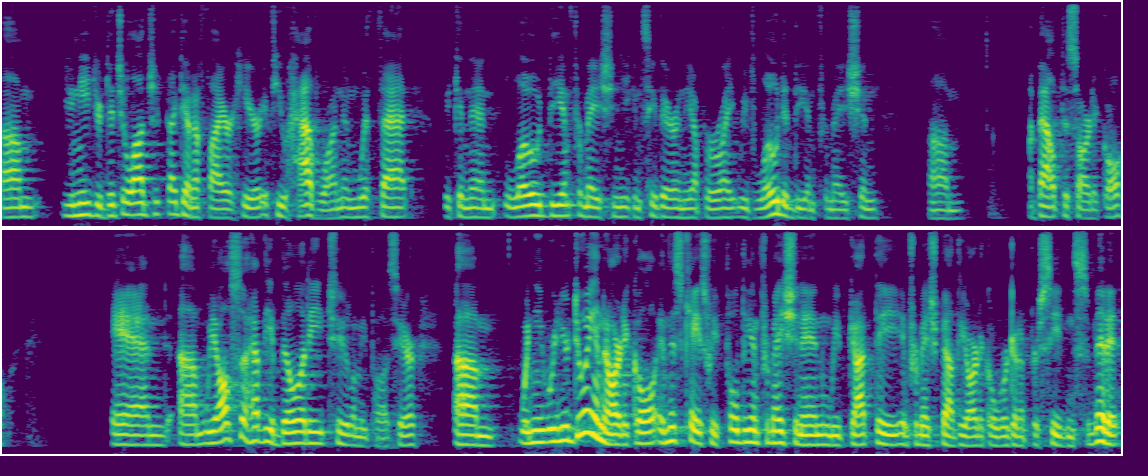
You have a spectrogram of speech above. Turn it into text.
Um, You need your digital object identifier here if you have one, and with that, we can then load the information. You can see there in the upper right, we've loaded the information um, about this article. And um, we also have the ability to, let me pause here, um, when you, when you're doing an article, in this case, we've pulled the information in, we've got the information about the article, we're going to proceed and submit it.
